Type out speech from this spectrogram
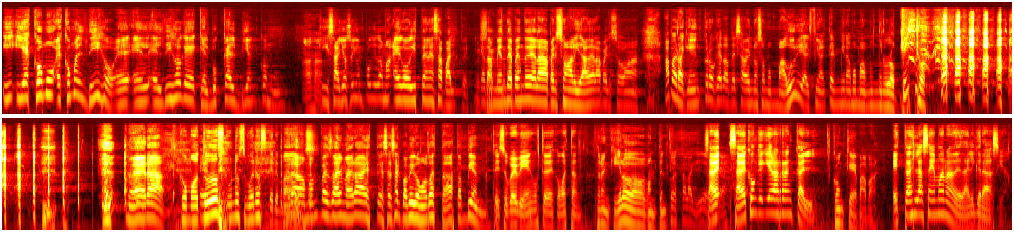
Y, y es como es como él dijo. Él, él- él dijo que, que él busca el bien común. Ajá. Quizá yo soy un poquito más egoísta en esa parte. Que también depende de la personalidad de la persona. Ah, pero aquí en Croquetas del Saber no somos maduros y al final terminamos mamándonos los bichos. mira, Como todos unos buenos mira, hermanos. vamos a empezar. Mira, este, César, papi, ¿cómo tú estás? ¿Estás bien? Estoy súper bien. ¿Ustedes cómo están? Tranquilo, contento de estar aquí. de ¿Sabes verdad. ¿Sabes con qué quiero arrancar? ¿Con qué, papá? Esta es la semana de dar gracias.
